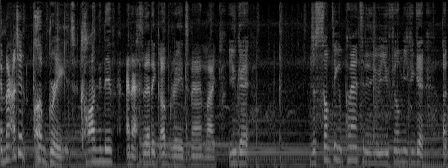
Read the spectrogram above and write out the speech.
imagine upgrades, cognitive and athletic upgrades, man. Like, you get just something implanted in you. You feel me? You can get an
